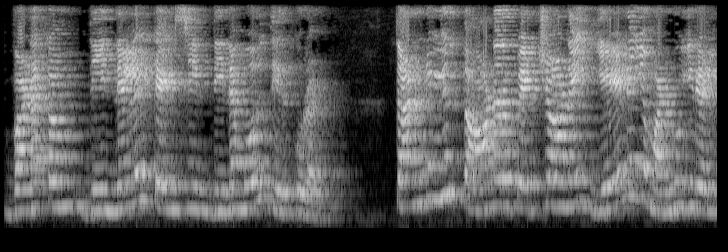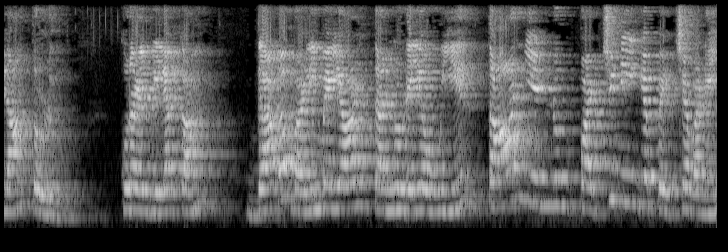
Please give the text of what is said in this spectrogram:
வணக்கம் தி நெல்லை டைம்ஸின் தினமொரு திருக்குறள். தன்னுயிர் தானர பெற்றானை ஏனைய மண்ணுயிரெல்லாம் தொழும். குறள் விளக்கம் தவ வலிமையால் தன்னுடைய உயிர் தான் என்னும் பற்றி நீங்க பெற்றவனை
